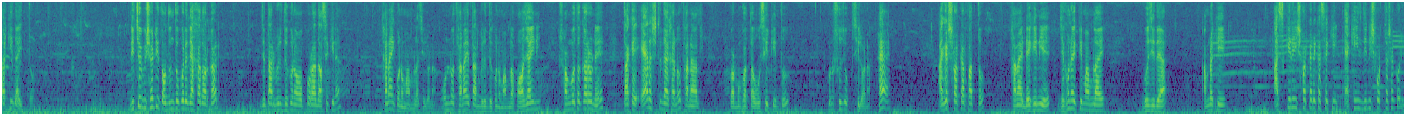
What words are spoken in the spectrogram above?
তার কি দায়িত্ব? নিশ্চয় বিষয়টি তদন্ত করে দেখা দরকার যে তার বিরুদ্ধে কোনো অপরাধ আছে কিনা। থানায় কোনো মামলা ছিল না। অন্য থানায় তার বিরুদ্ধে কোনো মামলা পাওয়া যায়নি। সঙ্গত কারণে তাকে অ্যারেস্ট দেখানো থানার কর্মকর্তা ওসির কিন্তু কোনো সুযোগ ছিল না। হ্যাঁ আগের সরকার পারত থানায় ডেকে নিয়ে যে কোনো একটি মামলায় গজি দেয়া। আমরা কি আজকের এই সরকারের কাছে কি একই জিনিস প্রত্যাশা করি?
